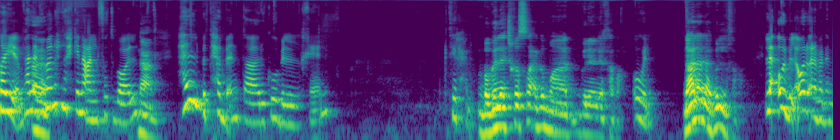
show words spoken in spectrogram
طيب هلأ آه. بما إحنا حكينا عن ال football نعم. هل بتحب أنت ركوب الخيل؟ كثير حلو. بقول لك قصة عقب ما تقولي لي خبر. قول. لا لا لا قول لي الخبر لا قول بالأول وأنا بعدين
